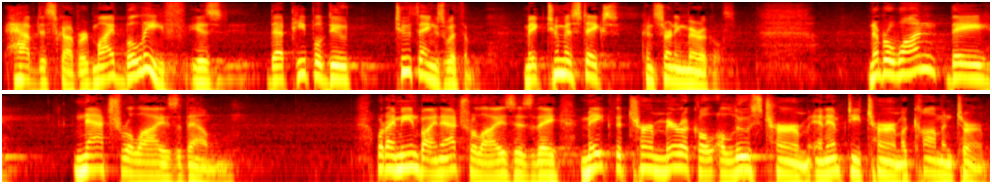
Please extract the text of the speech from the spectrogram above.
have discovered my belief is that people do two things with them make two mistakes concerning miracles. Number one, they naturalize them. What I mean by naturalize is they make the term miracle a loose term, an empty term, a common term.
